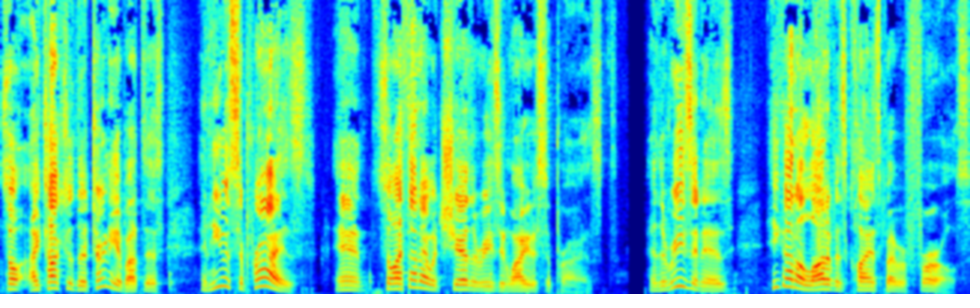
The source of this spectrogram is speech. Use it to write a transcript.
So I talked to the attorney about this, and he was surprised. And so I thought I would share the reason why he was surprised. And the reason is he got a lot of his clients by referrals.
